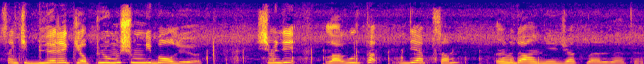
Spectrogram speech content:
Sanki bilerek yapıyormuşum gibi oluyor. Şimdi laglı taklidi yapsam onu da anlayacaklar zaten.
